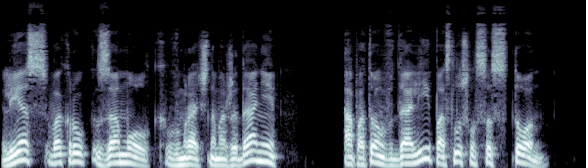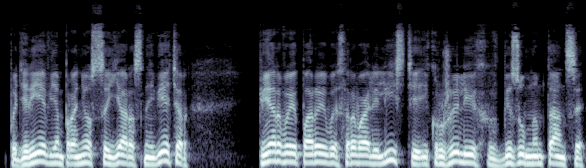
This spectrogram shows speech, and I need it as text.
Лес вокруг замолк в мрачном ожидании, а потом вдали послушался стон. По деревьям пронесся яростный ветер, первые порывы срывали листья и кружили их в безумном танце.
